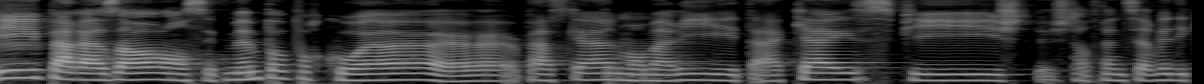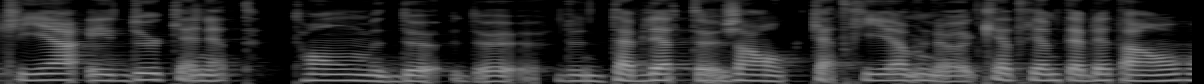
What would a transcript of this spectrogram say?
Et par hasard, on ne sait même pas pourquoi, euh, Pascal, mon mari, est à la caisse, puis je, suis en train de servir des clients et deux canettes tombent d'une de, tablette, genre quatrième, quatrième tablette en haut.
